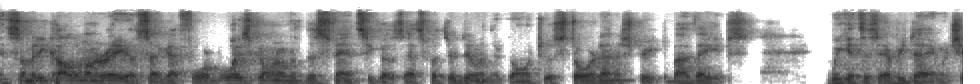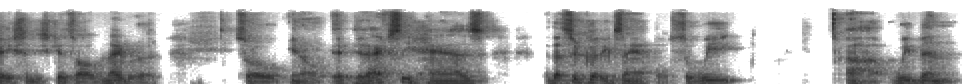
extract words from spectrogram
And somebody called him on the radio. So I got four boys going over this fence. He goes, That's what they're doing. They're going to a store down the street to buy vapes. We get this every day and we're chasing these kids all over the neighborhood. So, you know, it, it actually has, that's a good example. So we, uh, we've been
